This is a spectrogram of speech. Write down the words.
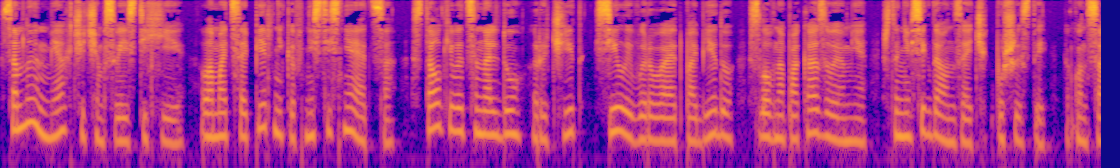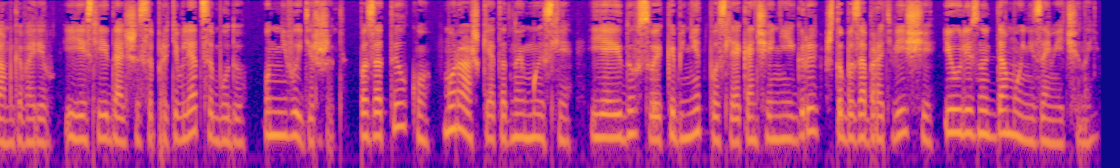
со мной он мягче, чем в своей стихии. Ломать соперников не стесняется. Сталкивается на льду, рычит, силой вырывает победу, словно показывая мне, что не всегда он зайчик пушистый, как он сам говорил. И если и дальше сопротивляться буду, он не выдержит. По затылку мурашки от одной мысли, и я иду в свой кабинет после окончания игры, чтобы забрать вещи и улизнуть домой незамеченной.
